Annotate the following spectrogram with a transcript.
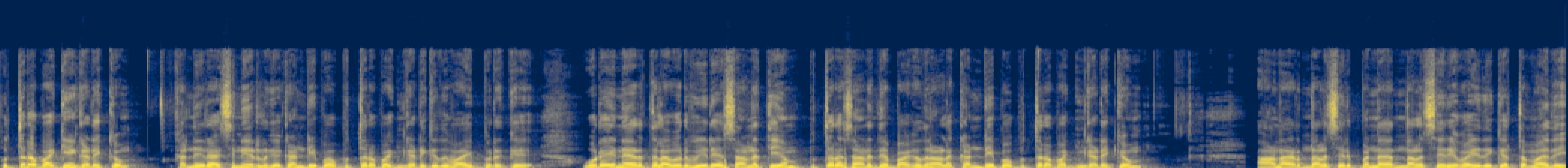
புத்திர பாக்கியம் கிடைக்கும். கன்னிராசி நேர்களுக்கு கண்டிப்பாக புத்திர பாக்கியம் கிடைக்கிறது வாய்ப்பு இருக்குது ஒரே நேரத்தில் அவர் வீரிய சாணத்தையும் புத்திர சாணத்தையும் பார்க்கறதுனால கண்டிப்பாக புத்திர பாக்கியம் கிடைக்கும். ஆணாக இருந்தாலும் சரி பெண்ணாக இருந்தாலும் சரி வயதுக்கு ஏற்ற மாதிரி.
